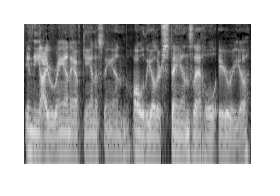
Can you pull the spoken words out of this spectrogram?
in the Iran, Afghanistan, all of the other stands, that whole area.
